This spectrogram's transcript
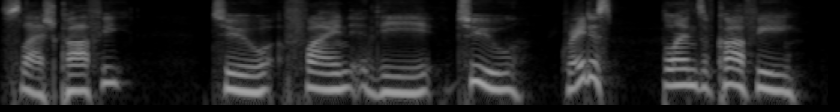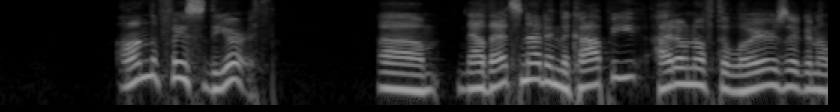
slash coffee to find the two greatest blends of coffee on the face of the earth. Um, now that's not in the copy. I don't know if the lawyers are going to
